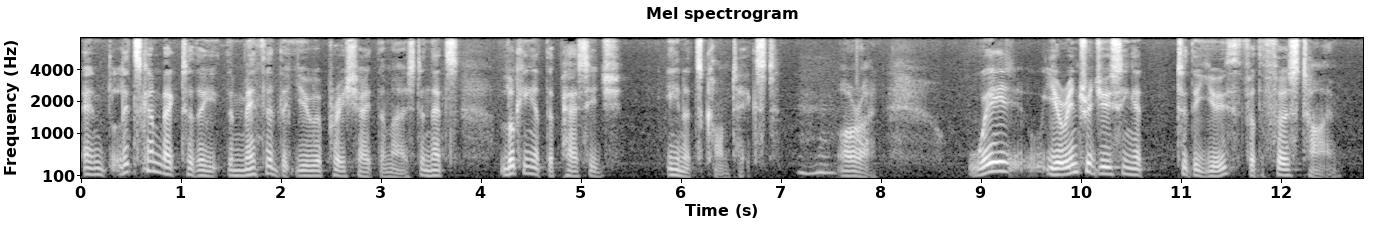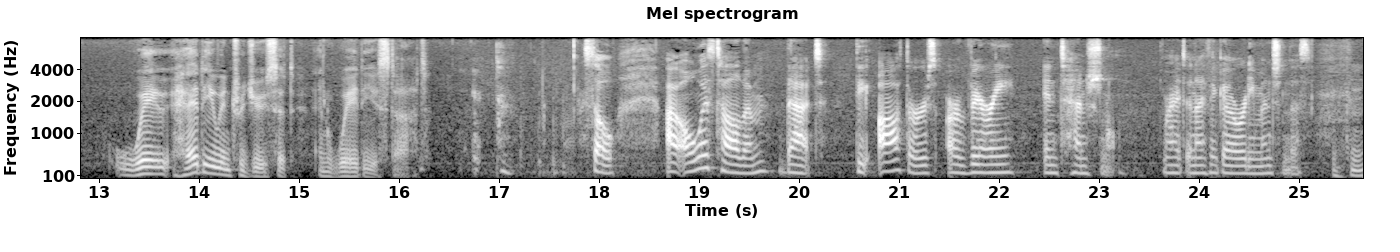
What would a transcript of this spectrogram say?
And let's come back to the, the method that you appreciate the most, and that's looking at the passage in its context. Mm-hmm. All right. Where you're introducing it to the youth for the first time, where, how do you introduce it and where do you start? So I always tell them that the authors are very intentional, right? And I think I already mentioned this mm-hmm.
